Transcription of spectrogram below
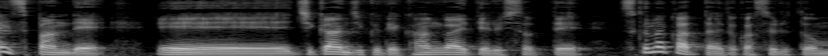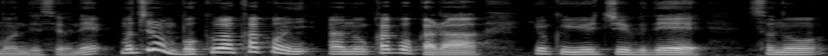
いスパンで、えー、時間軸で考えてる人って少なかったりとかすると思うんですよね。もちろん僕は過去にあの過去からよく YouTube でその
